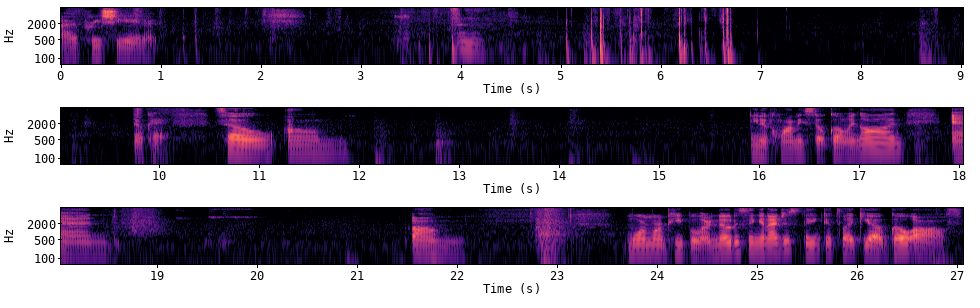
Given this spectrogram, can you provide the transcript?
I appreciate it. okay. So, um you know, Kwame's still going on and um more and more people are noticing and I just think it's like, yo, go off.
